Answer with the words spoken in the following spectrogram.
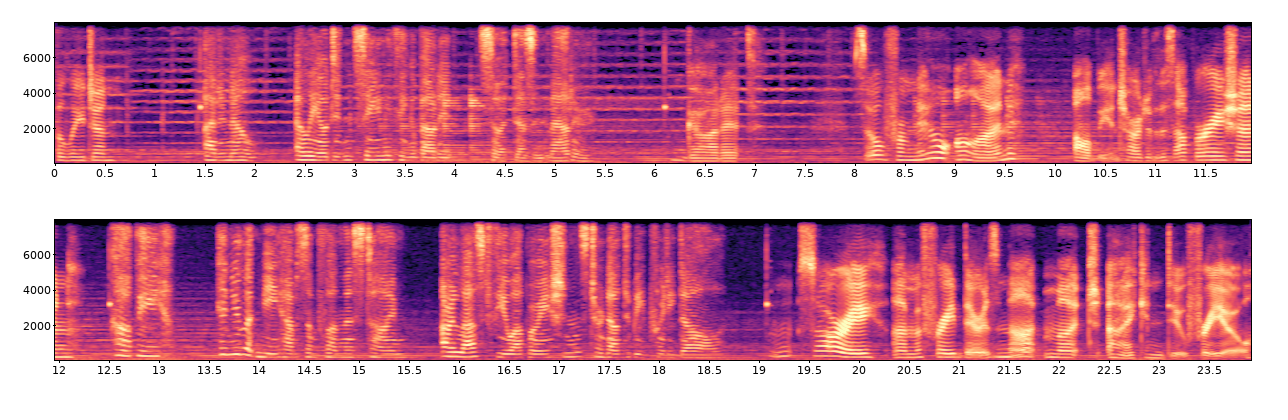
the Legion? I don't know. Elio didn't say anything about it, so it doesn't matter. Got it. So from now on, I'll be in charge of this operation. Copy. Can you let me have some fun this time? Our last few operations turned out to be pretty dull. Mm, Sorry, I'm afraid there is not much I can do for you.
